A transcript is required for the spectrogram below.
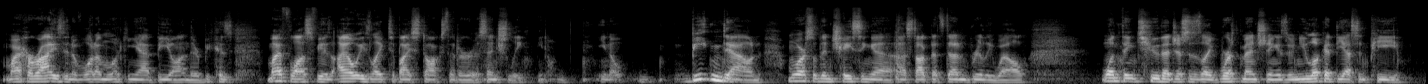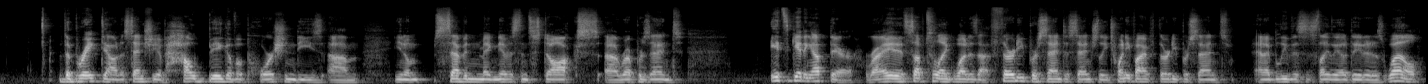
my horizon of what I'm looking at beyond there because my philosophy is I always like to buy stocks that are essentially you know you know beaten down more so than chasing a, a stock that's done really well. one thing too that just is like worth mentioning is when you look at the S&P the breakdown essentially of how big of a portion these um, you know seven magnificent stocks uh, represent it's getting up there right it's up to like what is that 30% essentially 25 30% and i believe this is slightly outdated as well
